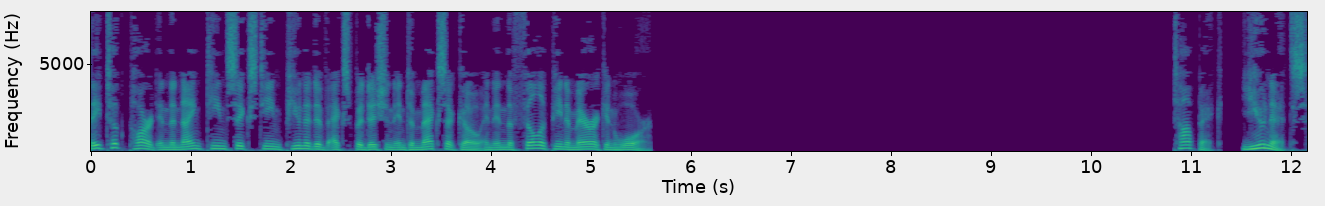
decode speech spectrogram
They took part in the 1916 punitive expedition into Mexico and in the Philippine–American War. Units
